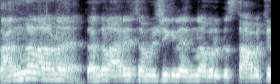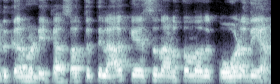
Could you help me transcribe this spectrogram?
തങ്ങളാണ്. തങ്ങൾ ആരെയും സംരക്ഷിക്കില്ല എന്ന് അവർക്ക് സ്ഥാപിച്ചെടുക്കാൻ വേണ്ടിയിട്ടാണ് സത്യത്തിൽ ആ കേസ് നടത്തുന്നത് കോടതിയാണ്.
